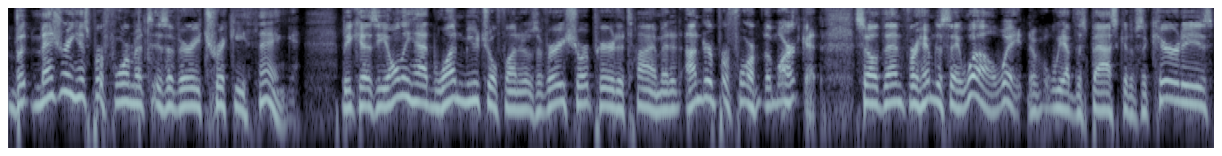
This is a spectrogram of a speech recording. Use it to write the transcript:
but measuring his performance is a very tricky thing because he only had one mutual fund. It was a very short period of time and it underperformed the market. So then for him to say, well, wait, we have this basket of securities.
